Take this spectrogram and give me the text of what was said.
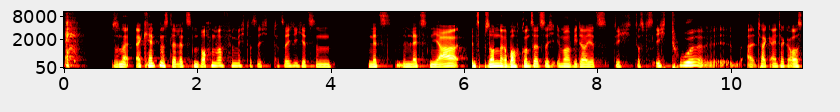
so eine Erkenntnis der letzten Wochen war für mich, dass ich tatsächlich jetzt in, im letzten, im letzten Jahr, insbesondere aber auch grundsätzlich immer wieder jetzt durch das, was ich tue, äh, Alltag ein, Tag aus,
